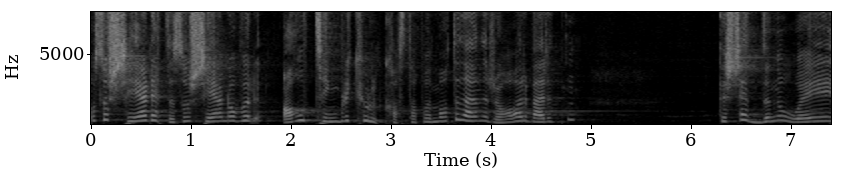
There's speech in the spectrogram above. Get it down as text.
Og så skjer dette som skjer nå, hvor allting blir kullkasta på en måte. Det er en rar verden. Det skjedde noe i,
